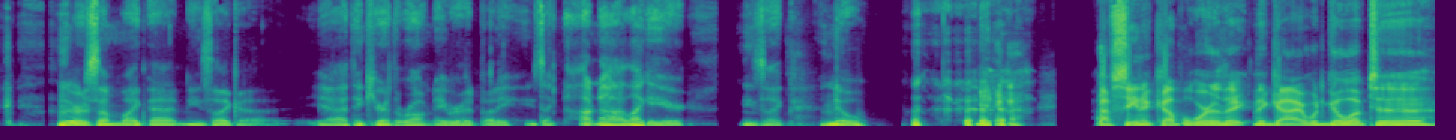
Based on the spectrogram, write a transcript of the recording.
or something like that. And he's like, uh, yeah, I think you're in the wrong neighborhood, buddy. He's like, no, no, I like it here. He's like, no, Yeah. I've seen a couple where the the guy would go up to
